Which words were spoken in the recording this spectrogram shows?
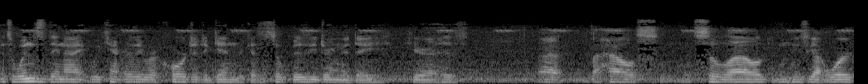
It's Wednesday night. We can't really record it again because it's so busy during the day here at his at the house. It's so loud, and he's got work.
